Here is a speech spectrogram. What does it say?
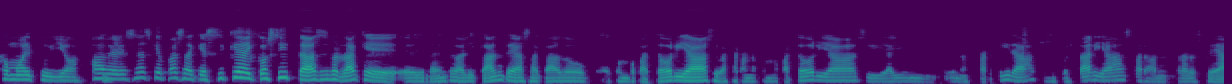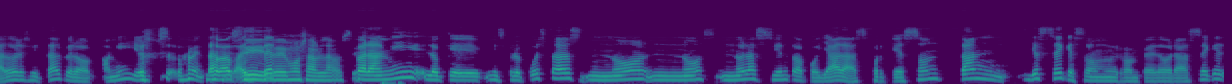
como el tuyo. A ver, ¿sabes qué pasa? Que sí que hay cositas, es verdad que el Ayuntamiento de Alicante ha sacado eh, convocatorias y va sacando convocatorias y hay, un- hay unas partidas presupuestarias para, para los creadores y tal, pero a mí, yo se lo comentaba a Esther, hemos hablado, sí. para mí lo que mis propuestas no, no, no las siento apoyadas porque son tan, yo sé que son muy rompedoras, sé que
